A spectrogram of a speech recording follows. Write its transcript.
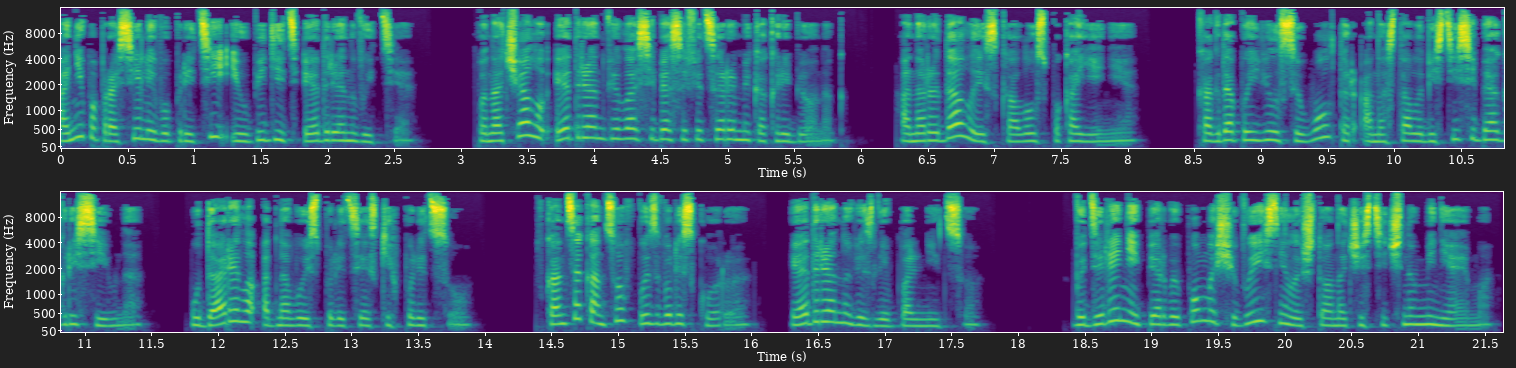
Они попросили его прийти и убедить Эдриан выйти. Поначалу Эдриан вела себя с офицерами как ребенок. Она рыдала и искала успокоения. Когда появился Уолтер, она стала вести себя агрессивно. Ударила одного из полицейских по лицу. В конце концов вызвали скорую, Эдриан увезли в больницу. В отделении первой помощи выяснилось, что она частично вменяема,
